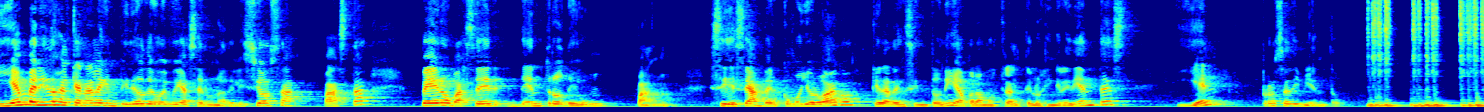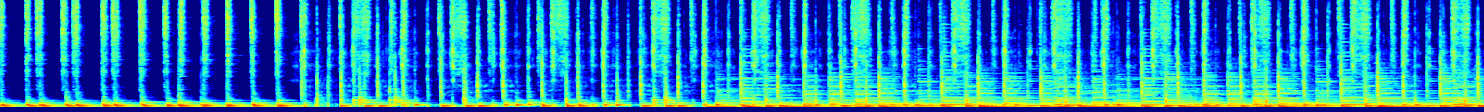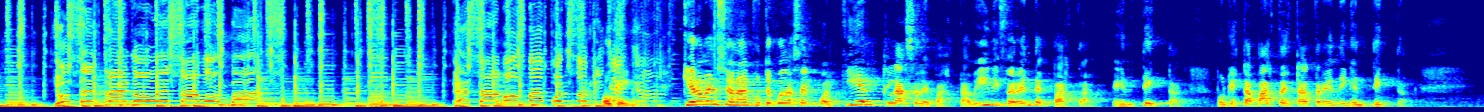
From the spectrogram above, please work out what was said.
Bienvenidos al canal. En el video de hoy voy a hacer una deliciosa pasta, pero va a ser dentro de un pan. Si deseas ver cómo yo lo hago, quédate en sintonía para mostrarte los ingredientes y el procedimiento. Ok, quiero mencionar que usted puede hacer cualquier clase de pasta. Vi diferentes pastas en TikTok, porque esta pasta está trending en TikTok.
